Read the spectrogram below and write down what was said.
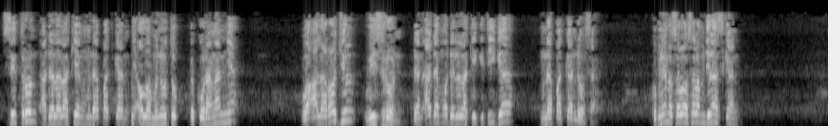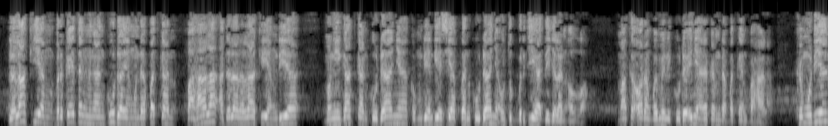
sitrun adalah laki yang mendapatkan Allah menutup kekurangannya. Wa ala rajul wizrun. Dan ada model laki ketiga mendapatkan dosa. Kemudian Rasulullah SAW menjelaskan. Lelaki yang berkaitan dengan kuda yang mendapatkan pahala adalah lelaki yang dia mengingatkan kudanya, kemudian dia siapkan kudanya untuk berjihad di jalan Allah. Maka orang pemilik kuda ini akan mendapatkan pahala. Kemudian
